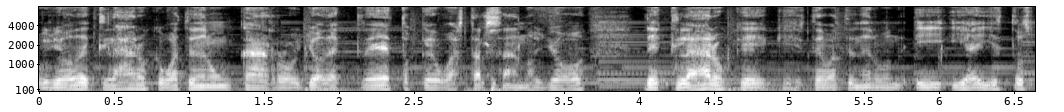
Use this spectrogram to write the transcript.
yo declaro que voy a tener un carro, yo decreto que voy a estar sano, yo declaro que, usted va a tener un... Y, y ahí estos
